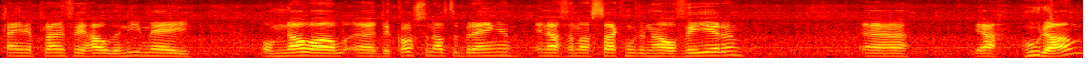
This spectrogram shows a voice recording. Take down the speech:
kleine pluimveehouder niet mee om nou al de kosten af te brengen. En als we dan straks moeten halveren, ja, hoe dan?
